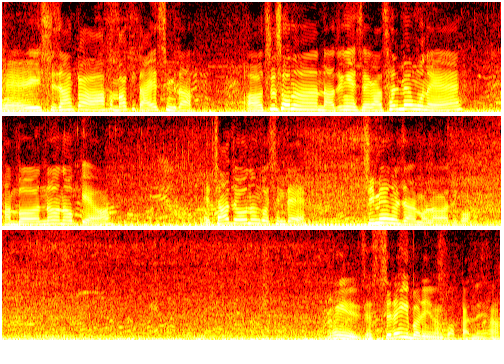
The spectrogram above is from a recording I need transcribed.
예, 이 시장가 한 바퀴 다 했습니다. 어, 주소는 나중에 제가 설명문에 한번 넣어 놓을게요. 예, 자주 오는 곳인데 지명을 잘 몰라가지고 여기 이제 쓰레기 버리는 것 같네요.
